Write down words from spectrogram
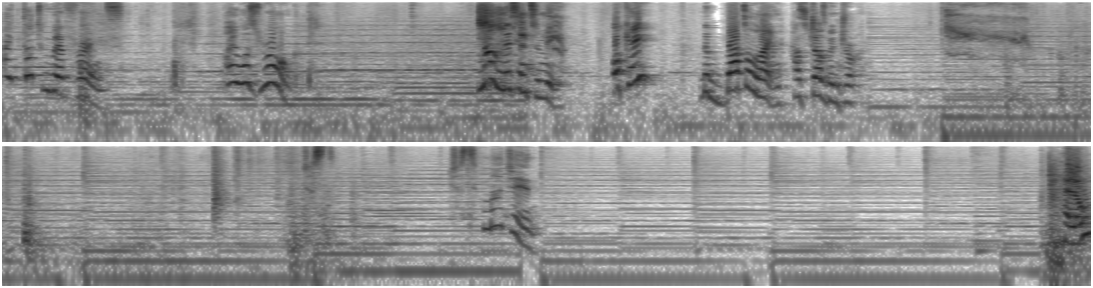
I thought we were friends. I was wrong. Now listen to me. Okay? The battle line has just been drawn. Hello?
